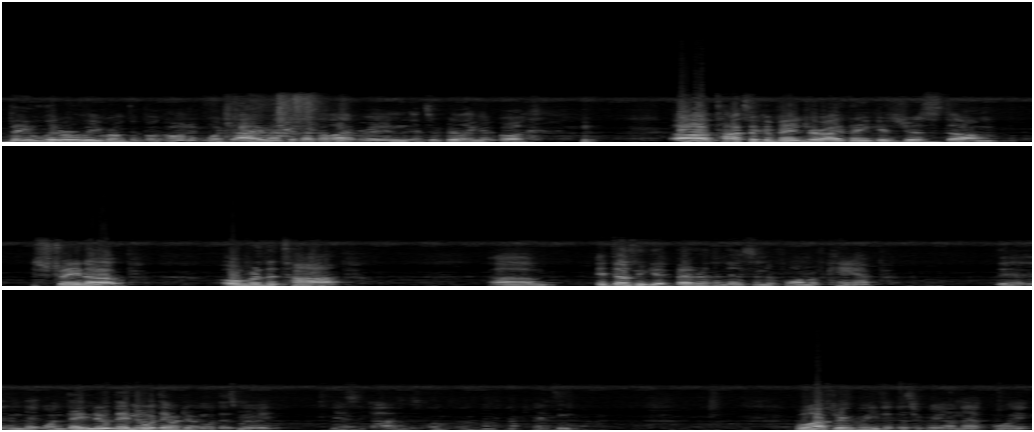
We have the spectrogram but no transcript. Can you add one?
They literally wrote the book on it, which I rented at the library, and it's a really good book. uh, Toxic Avenger, I think, is just um, straight up, over the top. Um, it doesn't get better than this in the form of camp. And they, when they knew they knew what they were doing with this movie. Yes, it does. It's what the comes from space. We'll have to agree to disagree on that point.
